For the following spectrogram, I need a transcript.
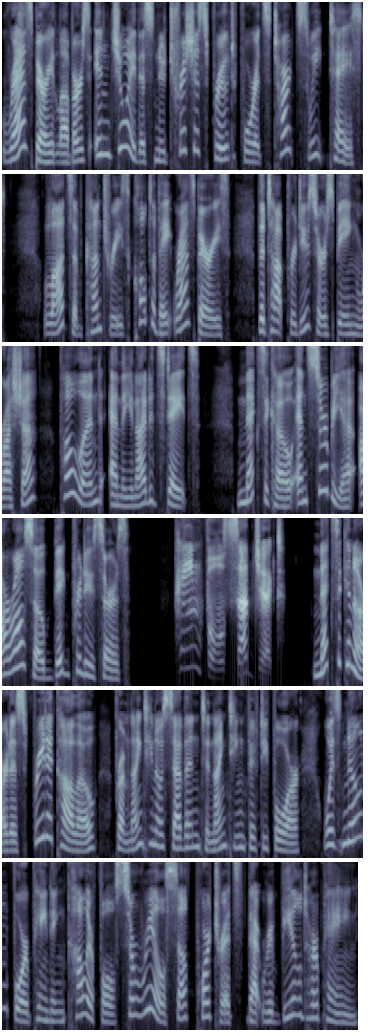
Raspberry lovers enjoy this nutritious fruit for its tart sweet taste. Lots of countries cultivate raspberries, the top producers being Russia, Poland, and the United States. Mexico and Serbia are also big producers. Painful subject. Mexican artist Frida Kahlo, from 1907 to 1954, was known for painting colorful, surreal self portraits that revealed her pain.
